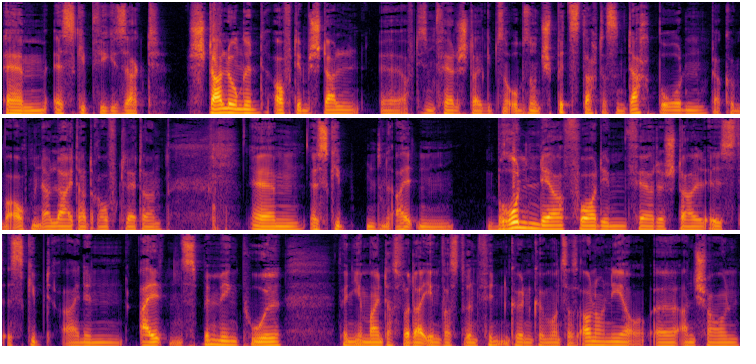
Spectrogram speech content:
Ähm, es gibt, wie gesagt, Stallungen auf dem Stall, äh, auf diesem Pferdestall gibt es noch oben so ein Spitzdach, das ist ein Dachboden, da können wir auch mit einer Leiter draufklettern. Ähm, es gibt einen alten Brunnen, der vor dem Pferdestall ist. Es gibt einen alten Swimmingpool. Wenn ihr meint, dass wir da irgendwas drin finden können, können wir uns das auch noch näher äh, anschauen.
